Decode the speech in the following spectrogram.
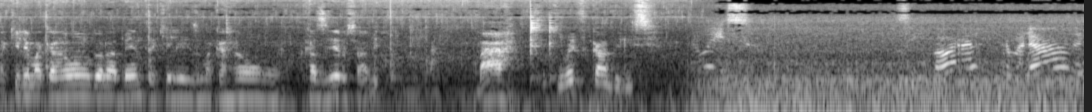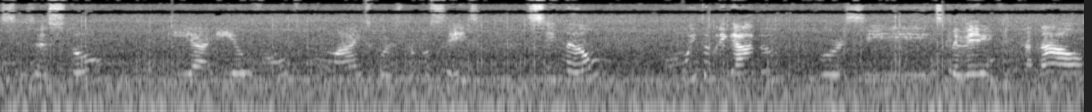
aquele macarrão Dona Benta, aqueles macarrão caseiro, sabe? Bah, isso aqui vai ficar uma delícia. Então é isso. Simbora trabalhar nesse sextou e aí eu coisas pra vocês. Se não, muito obrigado por se inscreverem aqui no canal,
